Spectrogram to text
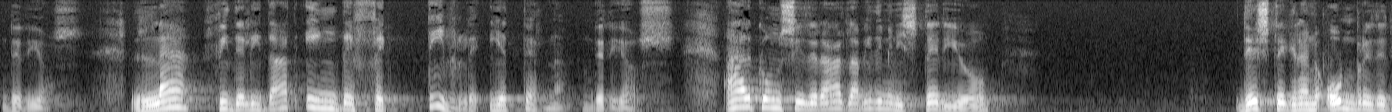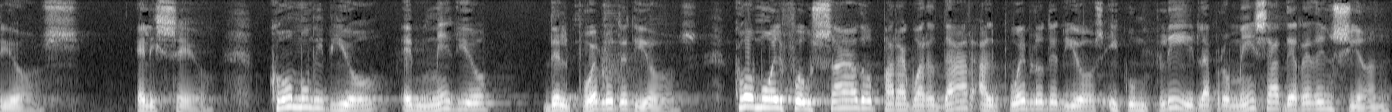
de Dios. La fidelidad indefectible y eterna de Dios. Al considerar la vida y ministerio de este gran hombre de Dios, Eliseo, cómo vivió en medio del pueblo de Dios, cómo Él fue usado para guardar al pueblo de Dios y cumplir la promesa de redención,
